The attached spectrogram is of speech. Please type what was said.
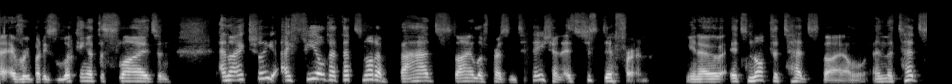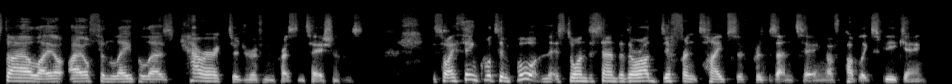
uh, everybody's looking at the slides, and and actually I feel that that's not a bad style of presentation. It's just different. You know, it's not the TED style. And the TED style I, I often label as character driven presentations. So I think what's important is to understand that there are different types of presenting, of public speaking.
